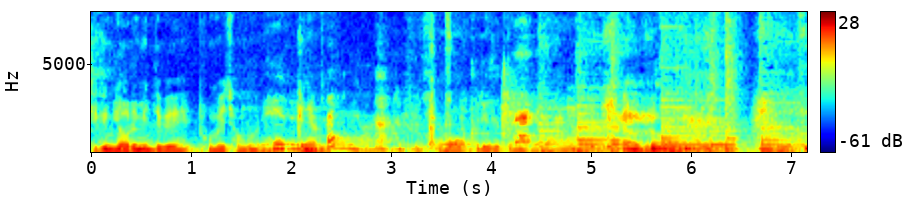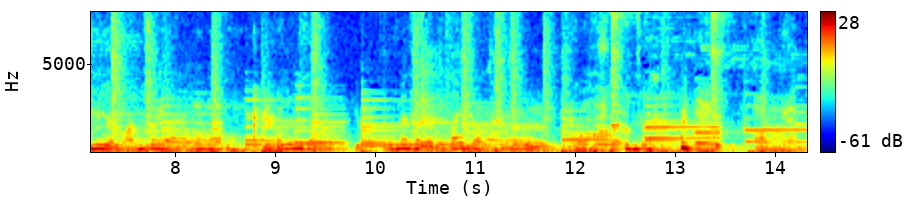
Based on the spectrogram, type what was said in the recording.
지금 여름인데 왜 봄의 정원? 그냥 오 그래서 또 말이야. 아니 물어보 지금 여름 아니잖아요. 그래요? 여름에서 봄에서 여름 사이잖아요. 아, 아.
